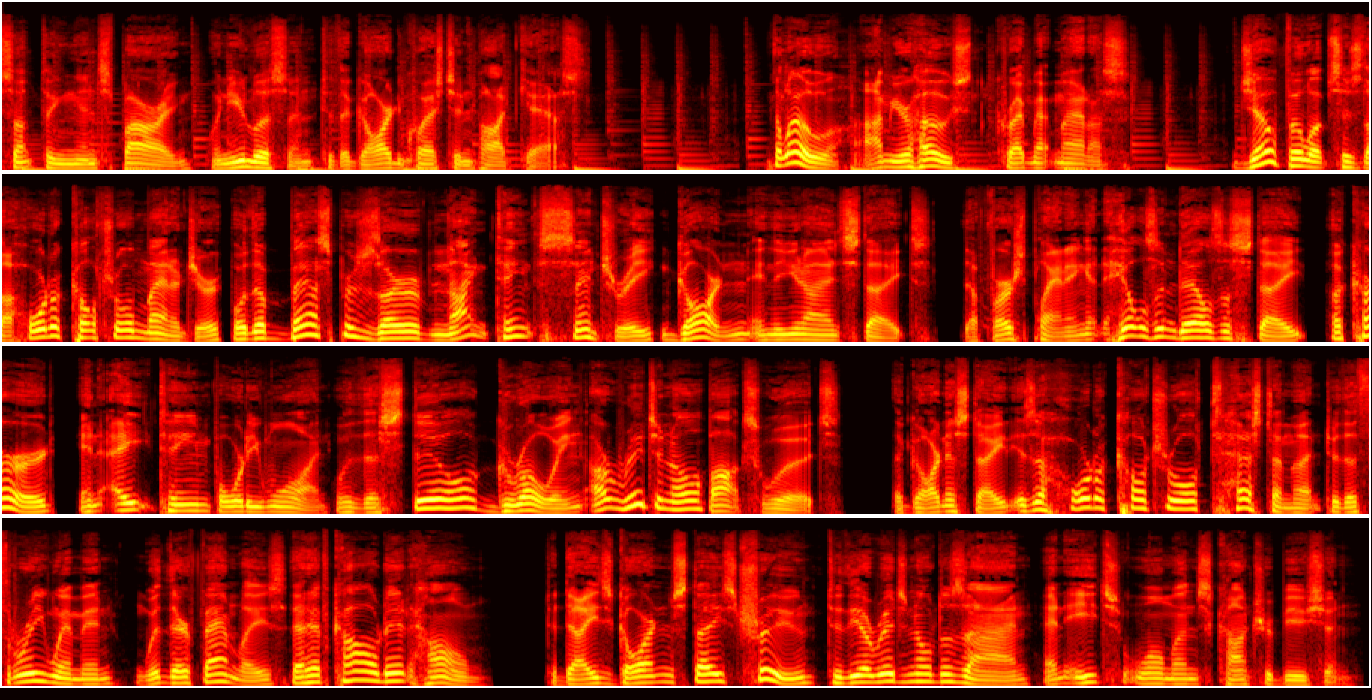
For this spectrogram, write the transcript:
something inspiring when you listen to the Garden Question podcast. Hello, I'm your host, Craig McManus. Jo Phillips is the horticultural manager for the best preserved 19th century garden in the United States. The first planting at Hills and Dales Estate occurred in 1841 with the still growing original boxwoods. The Garden Estate is a horticultural testament to the three women with their families that have called it home. Today's garden stays true to the original design and each woman's contribution.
